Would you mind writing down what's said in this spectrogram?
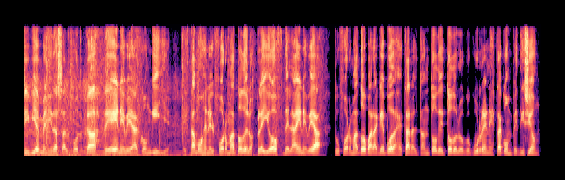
y bienvenidas al podcast de NBA con Guille. Estamos en el formato de los playoffs de la NBA tu formato para que puedas estar al tanto de todo lo que ocurre en esta competición,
